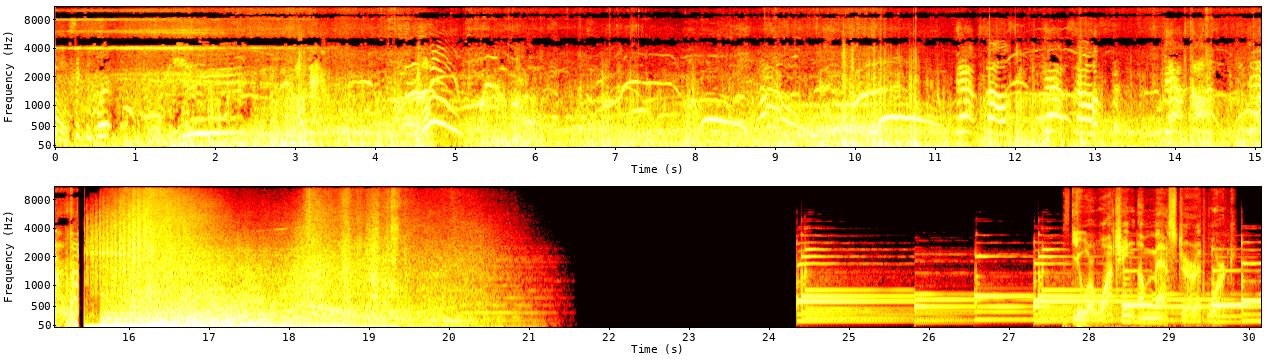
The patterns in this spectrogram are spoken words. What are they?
Oh, 60 foot. Oh, damn. Thank you. You are watching a master at work.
